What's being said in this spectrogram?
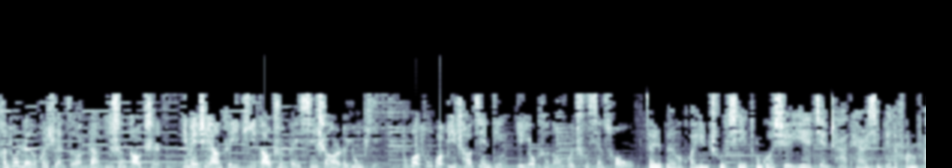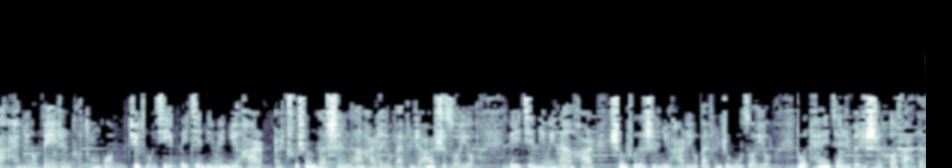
很多人会选择让医生告知，因为这样可以提早准备新生儿的用品。不过，通过 B 超鉴定也有可能会出现错误。在日本，怀孕初期通过血液检查胎儿性别的方法还没有被认可通过。据统计，被鉴定为女孩而出生的是男孩的有百分之二十左右，被鉴定为男孩生出的是女孩的有百分之五左右。堕胎在日本是合法的。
